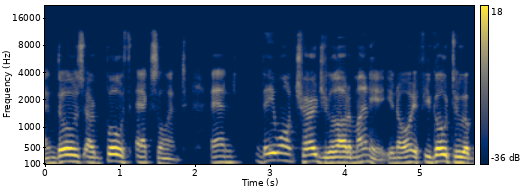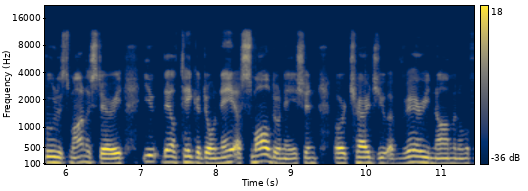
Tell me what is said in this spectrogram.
and those are both excellent. And they won't charge you a lot of money. You know, if you go to a Buddhist monastery, you they'll take a donate a small donation or charge you a very nominal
